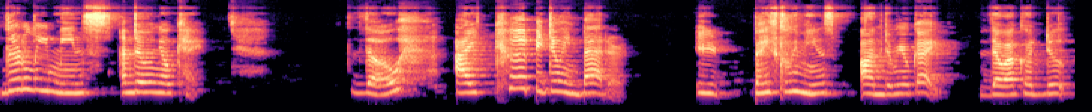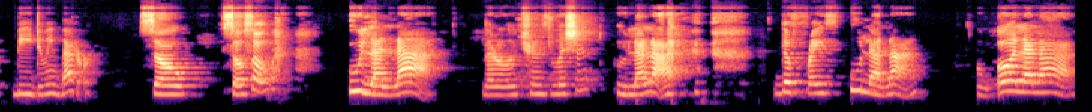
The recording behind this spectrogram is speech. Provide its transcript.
Literally means I'm doing okay. Though I could be doing better. It basically means I'm doing okay, though I could do be doing better. So so so. Ooh la la. Literal translation, ooh la la. the phrase ooh la la, oh, oh la la,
